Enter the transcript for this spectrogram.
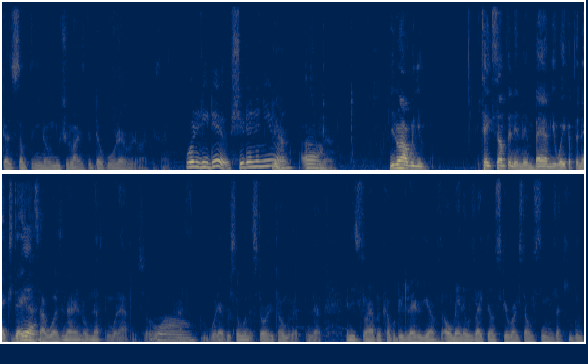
does something, you know, neutralize the dope or whatever. And I was just like, What did he do? Shoot it in you? Yeah. Or? Oh. yeah. You know how when you take something and then bam, you wake up the next day? Yeah. That's how I was, and I didn't know nothing what happened. So, Wow. whatever someone the story told me, that, you know. And it so happened a couple days later. Yeah, it was the old man that was right there on Skid Row. I used to always see him. He was like Cuban.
